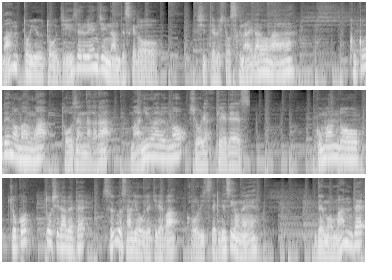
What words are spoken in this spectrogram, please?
マンというとジーゼルエンジンなんですけど知ってる人少ないだろうな。ここでのマンは当然ながらマニュアルの省略形です。コマンドをちょこっと調べてすぐ作業できれば効率的ですよね。でもマンで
